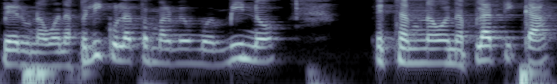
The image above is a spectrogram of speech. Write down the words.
ver una buena película, tomarme un buen vino, echar una buena plática.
